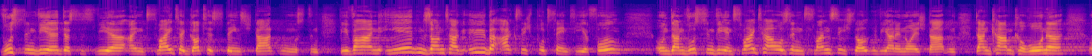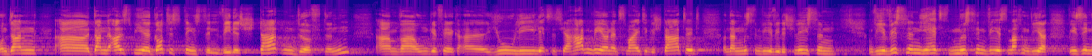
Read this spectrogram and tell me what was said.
wussten wir, dass wir einen zweiten Gottesdienst starten mussten. Wir waren jeden Sonntag über 80 Prozent hier voll. Und dann wussten wir, in 2020 sollten wir eine neue starten. Dann kam Corona und dann, äh, dann als wir Gottesdienste wieder starten durften, ähm, war ungefähr äh, Juli letztes Jahr, haben wir eine zweite gestartet und dann mussten wir wieder schließen. Und wir wissen, jetzt müssen wir es machen. Wir, wir sind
